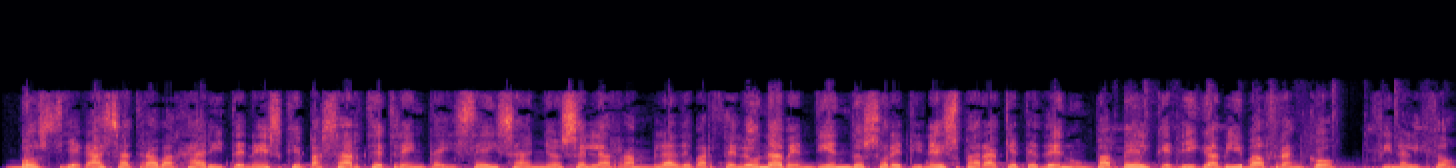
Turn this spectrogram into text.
vos llegás a trabajar y tenés que pasarte 36 años en la Rambla de Barcelona vendiendo soretines para que te den un papel que diga Viva Franco, finalizó.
